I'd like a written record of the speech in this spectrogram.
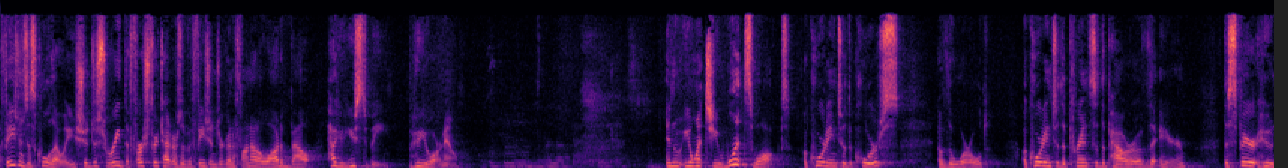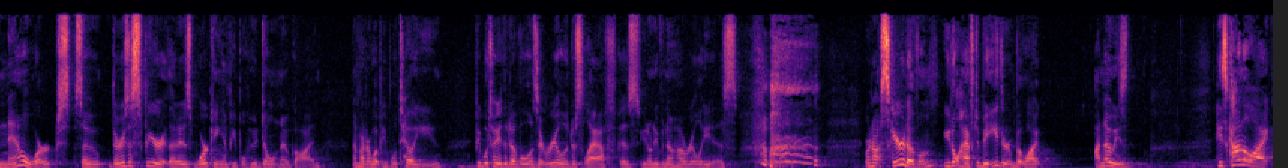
Ephesians is cool that way. You should just read the first three chapters of Ephesians. You're going to find out a lot about how you used to be, who you are now. I love that. And you went you once walked according to the course of the world, according to the prince of the power of the air, the spirit who now works. So there is a spirit that is working in people who don't know God, no matter what people tell you. Mm-hmm. People tell you the devil isn't real, just laugh because you don't even know how real he is. We're not scared of him. You don't have to be either, but like I know he's he's kind of like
